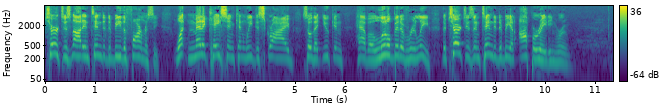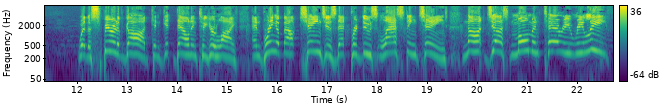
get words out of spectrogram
Church is not intended to be the pharmacy. What medication can we describe so that you can have a little bit of relief? The church is intended to be an operating room where the Spirit of God can get down into your life and bring about changes that produce lasting change, not just momentary relief.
